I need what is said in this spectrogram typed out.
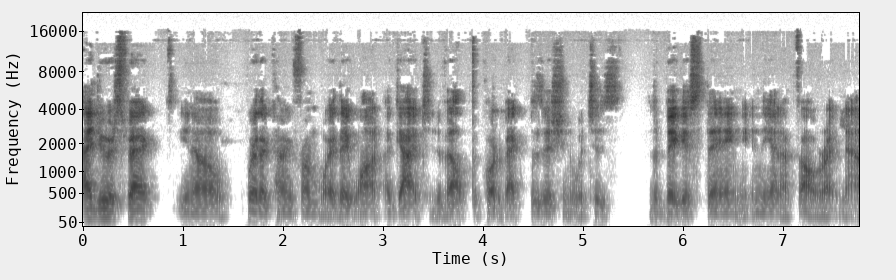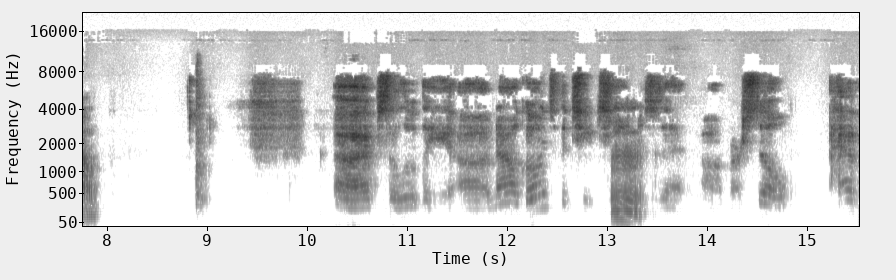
I do respect you know where they're coming from, where they want a guy to develop the quarterback position, which is the biggest thing in the NFL right now. Uh, absolutely. Uh, now, going to the two mm-hmm. teams mm. that um, are still have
